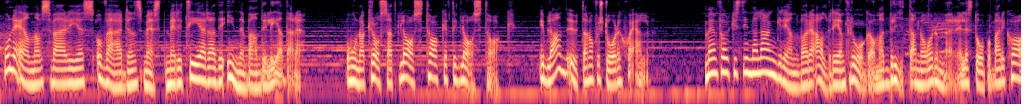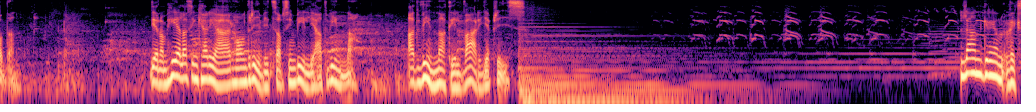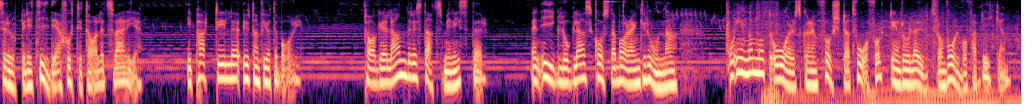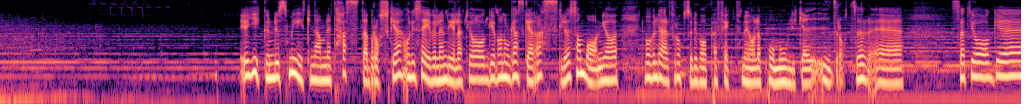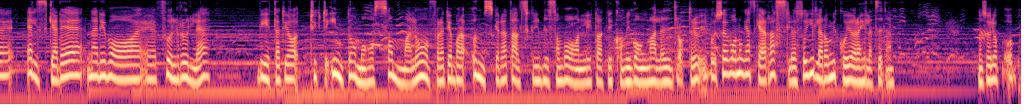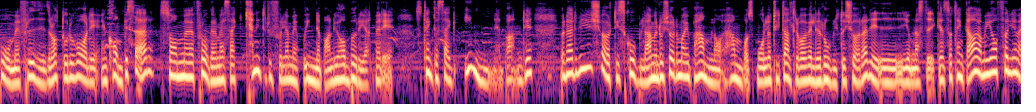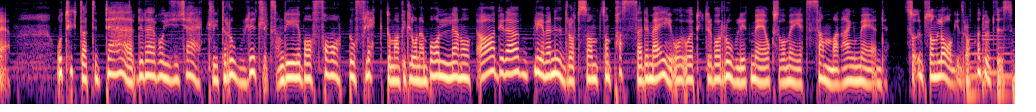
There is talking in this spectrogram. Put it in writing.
Hon är en av Sveriges och världens mest meriterade innebandyledare. Och hon har krossat glastak efter glastak. Ibland utan att förstå det själv. Men för Kristina Langgren var det aldrig en fråga om att bryta normer eller stå på barrikaden. Genom hela sin karriär har hon drivits av sin vilja att vinna. Att vinna till varje pris. Landgren växer upp i det tidiga 70-talets Sverige. I Partille utanför Göteborg. Tage Erlander är statsminister. En igloglass kostar bara en krona och inom något år ska den första 240 rulla ut från Volvofabriken. Jag gick under smeknamnet Hastabroska och det säger väl en del att jag var nog ganska rastlös som barn. Jag, det var väl därför också det var perfekt för mig att hålla på med olika idrotter. Eh, så att jag eh, älskade när det var eh, full rulle. Vet att jag tyckte inte om att ha sommarlov för att jag bara önskade att allt skulle bli som vanligt och att vi kom igång med alla idrotter. Så jag var nog ganska rastlös och gillade mycket att göra hela tiden. Men så höll jag på med friidrott och då var det en kompis där som eh, frågade mig så här, kan inte du följa med på innebandy? Jag har börjat med det. Så tänkte jag så här, innebandy? Ja, det hade vi ju kört i skolan men då körde man ju på handbollsmål. Jag tyckte alltid det var väldigt roligt att köra det i gymnastiken så jag tänkte, ja men jag följer med. Och tyckte att det där, det där var ju jäkligt roligt. Liksom. Det var fart och fläkt och man fick låna bollen. Och, ja, det där blev en idrott som, som passade mig och, och jag tyckte det var roligt med också vara med i ett sammanhang med som lagidrott naturligtvis.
